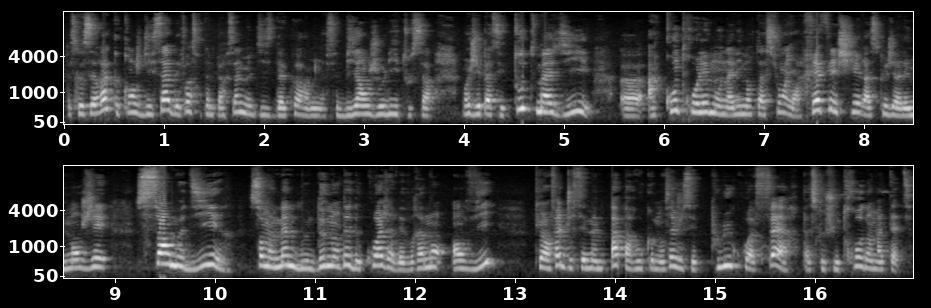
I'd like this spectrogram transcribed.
Parce que c'est vrai que quand je dis ça, des fois certaines personnes me disent d'accord Amina c'est bien joli tout ça. Moi j'ai passé toute ma vie euh, à contrôler mon alimentation et à réfléchir à ce que j'allais manger sans me dire, sans même me demander de quoi j'avais vraiment envie, que en fait je sais même pas par où commencer, je sais plus quoi faire parce que je suis trop dans ma tête.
